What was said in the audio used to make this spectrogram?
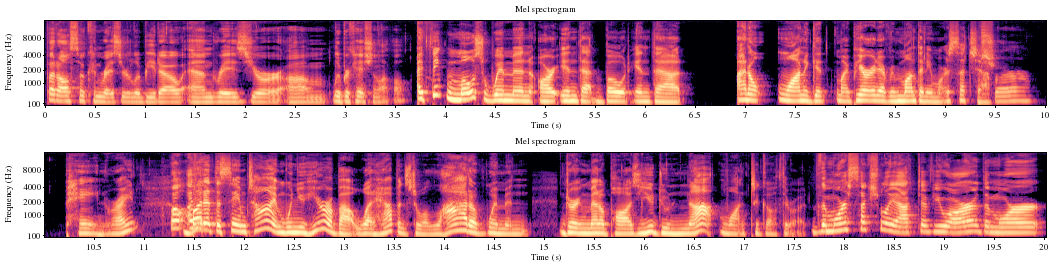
but also can raise your libido and raise your um, lubrication level. I think most women are in that boat in that I don't want to get my period every month anymore. It's such a Sure. pain, right? Well, I but mean- at the same time, when you hear about what happens to a lot of women during menopause, you do not want to go through it. the more sexually active you are, the more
